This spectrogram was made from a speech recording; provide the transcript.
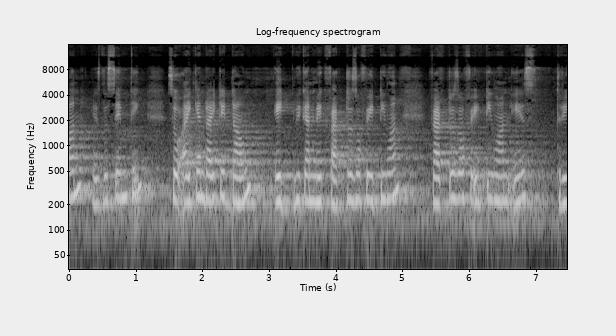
1 is the same thing. So I can write it down. 8 we can make factors of 81 factors of 81 is 3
